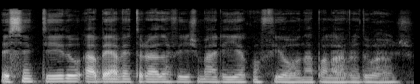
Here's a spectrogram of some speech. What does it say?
Nesse sentido, a bem-aventurada Virgem Maria confiou na palavra do anjo.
